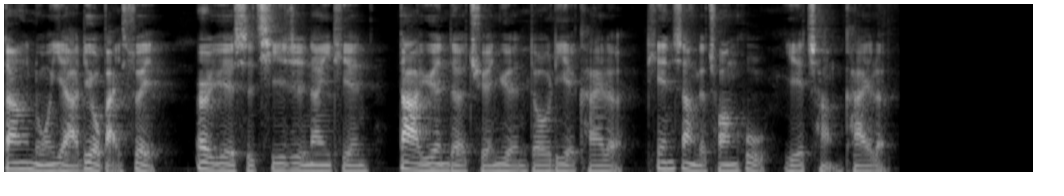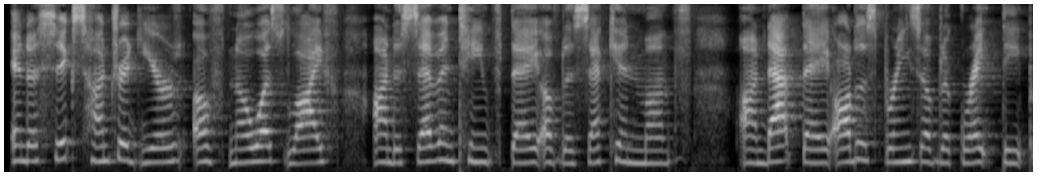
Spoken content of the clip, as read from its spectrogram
当挪亚六百岁，二月十七日那一天，大渊的泉源都裂开了，天上的窗户也敞开了。 In the 600 years of Noah's life, on the 17th day of the second month, on that day all the springs of the great deep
